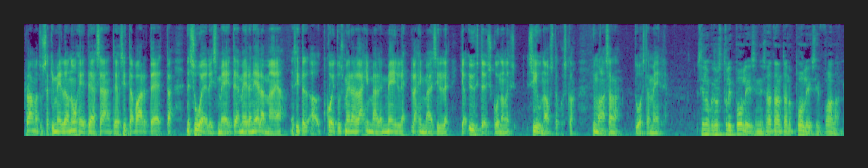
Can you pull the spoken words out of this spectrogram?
raamatussakin meillä on ohjeita ja sääntöjä sitä varten, että ne suojelisi meitä ja meidän elämää ja, ja sitten koituisi meidän lähimmälle meille, lähimmäisille ja yhteiskunnalle siunausta, koska Jumalan sana tuo sitä meille. Silloin kun sinusta tuli poliisi, niin sä oot antanut poliisin valan.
